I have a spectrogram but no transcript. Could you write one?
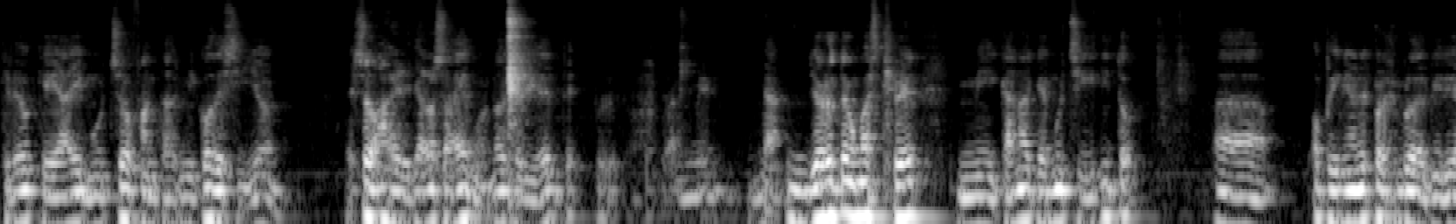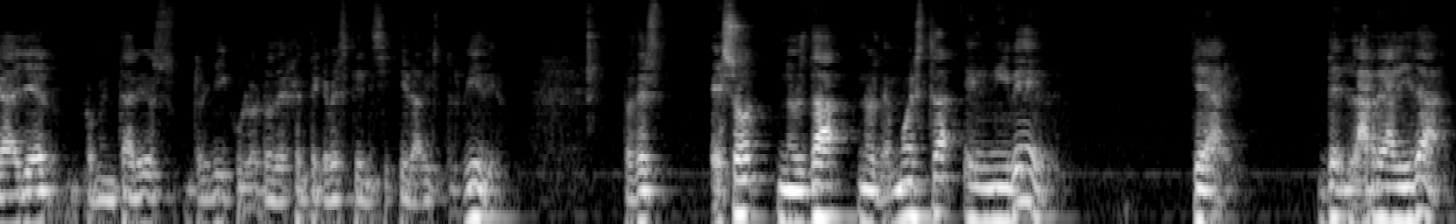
Creo que hay mucho fantasmico de sillón. Eso, a ver, ya lo sabemos, ¿no? Es evidente yo no tengo más que ver mi canal que es muy chiquitito. Ah, opiniones, por ejemplo, del vídeo de ayer, comentarios ridículos, ¿no? De gente que ves que ni siquiera ha visto el vídeo. Entonces, eso nos da, nos demuestra el nivel que hay, de la realidad.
